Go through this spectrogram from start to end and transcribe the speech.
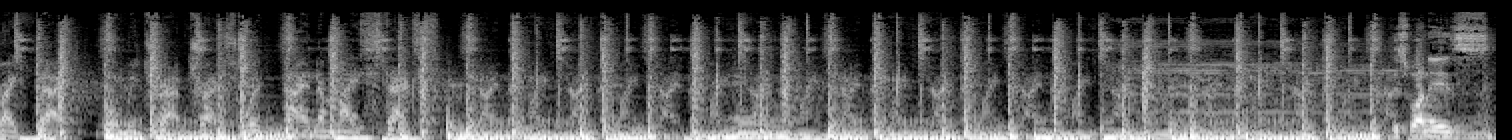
Strike back, we'll be trapped tracks with dynamite stacks. Dynamite, dynamite, dynamite, dynamite. This one is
